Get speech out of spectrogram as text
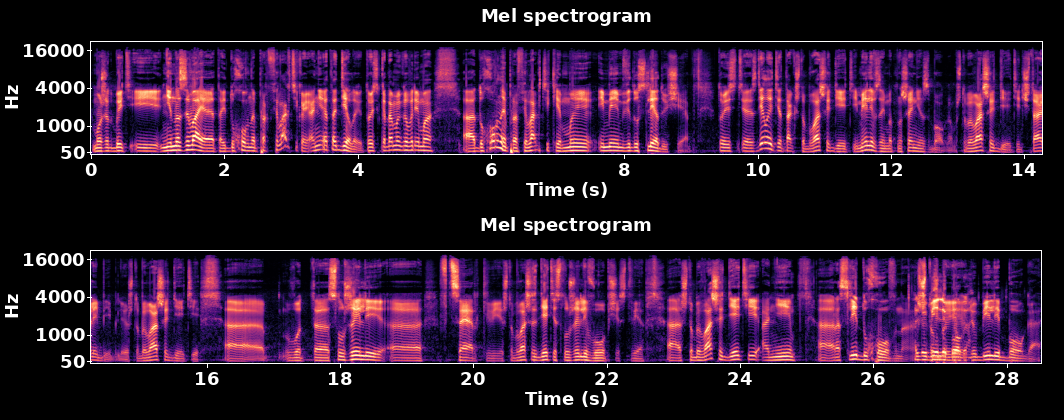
может быть, и не называя этой духовной профилактикой, они это делают. То есть, когда мы говорим о духовной профилактике, мы имеем в виду следующее. То есть э, сделайте так, чтобы ваши дети имели взаимоотношения с Богом, чтобы ваши дети читали Библию, чтобы ваши дети э, вот, э, служили э, в церкви, чтобы ваши дети служили в обществе, э, чтобы ваши дети, они э, росли духовно. Любили Бога. Любили Бога.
